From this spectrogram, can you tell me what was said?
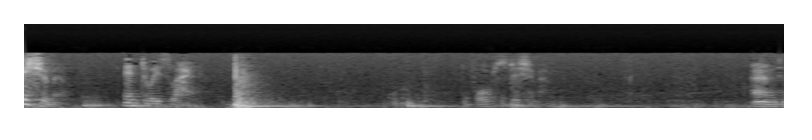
Ishmael into his life. Forced Ishmael. And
